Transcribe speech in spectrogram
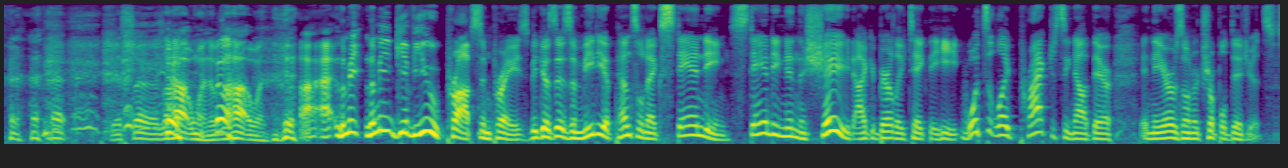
yes, sir. It was a hot one. It was a hot one. I, I, let me let me give you props and praise because as a media pencil neck standing standing in the shade, I could barely take the heat. What's it like practicing out there in the Arizona triple digits?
